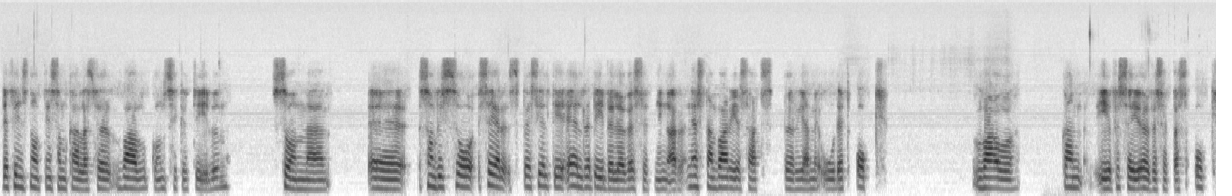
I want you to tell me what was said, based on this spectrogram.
Det finns något som kallas för vav-konsekutivum som, eh, eh, som vi så, ser speciellt i äldre bibelöversättningar. Nästan varje sats börjar med ordet och. Vav kan i och för sig översättas och,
